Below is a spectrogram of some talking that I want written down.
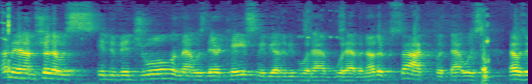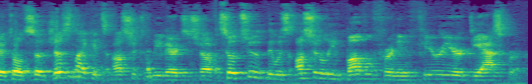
I mean, I'm sure that was individual, and that was their case. Maybe other people would have would have another psak, but that was that was their told. So just like it's assur to leave Eretz Yisrael, so too there was assur to leave Bavel for an inferior diaspora.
